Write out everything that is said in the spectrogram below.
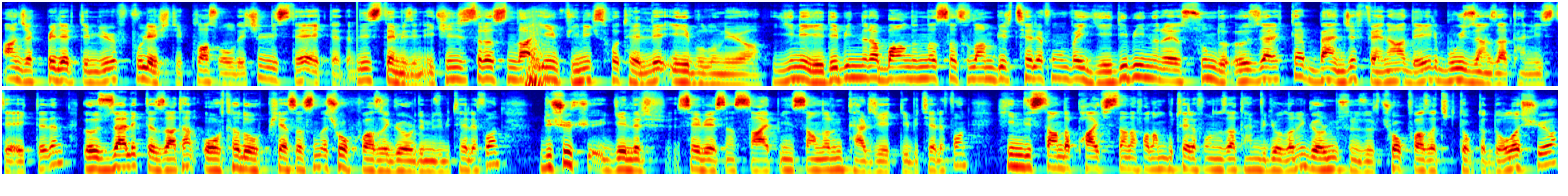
Ancak belirttiğim gibi Full HD Plus olduğu için listeye ekledim. Listemizin ikinci sırasında Infinix Hotelli i bulunuyor. Yine 7000 lira bandında satılan bir telefon ve 7000 liraya sunduğu özellikler bence fena değil. Bu yüzden zaten listeye ekledim. Özellikle zaten Orta Doğu piyasasında çok fazla gördüğümüz bir telefon. Düşük gelir seviyesine sahip insanların tercih ettiği bir telefon. Hindistan'da, Pakistan'da falan bu telefonun zaten videolarını görmüşsünüzdür. Çok fazla TikTok'ta dolaşıyor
